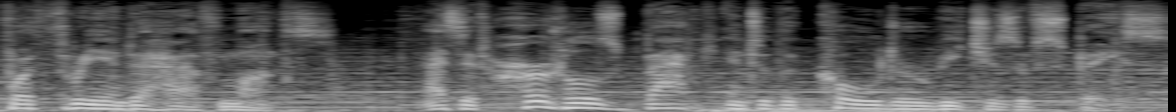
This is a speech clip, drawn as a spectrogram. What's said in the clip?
for three and a half months as it hurtles back into the colder reaches of space.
